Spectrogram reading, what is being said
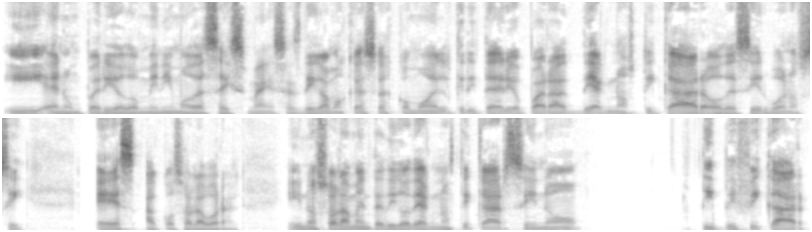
y en un periodo mínimo de seis meses. Digamos que eso es como el criterio para diagnosticar o decir, bueno, sí, es acoso laboral. Y no solamente digo diagnosticar, sino tipificar,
